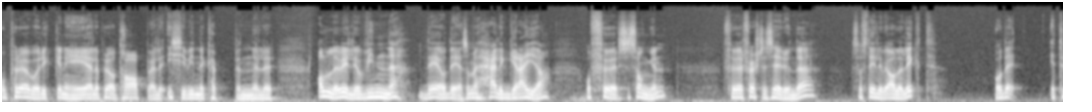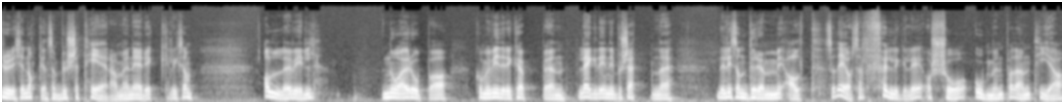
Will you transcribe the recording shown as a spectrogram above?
å prøve å rykke ned, eller prøve å tape, eller ikke vinne cupen, eller Alle vil jo vinne. Det er jo det som er hele greia. Og før sesongen, før første serierunde, så stiller vi alle likt. Og det, jeg tror ikke noen som budsjetterer med nedrykk, liksom. Alle vil nå Europa, komme videre i cupen, legge det inn i budsjettene. Det er litt sånn drøm i alt. Så det er jo selvfølgelig å se om en på den tida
